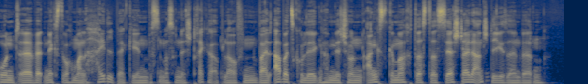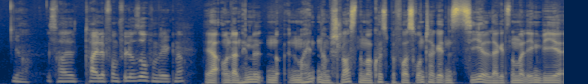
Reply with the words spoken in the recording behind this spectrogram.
Und äh, werde nächste Woche mal nach Heidelberg gehen, ein bisschen was von der Strecke ablaufen, weil Arbeitskollegen haben mir schon Angst gemacht, dass das sehr steile Anstiege sein werden. Ja, ist halt Teile vom Philosophenweg, ne? Ja, und dann Himmel, no- nochmal hinten am Schloss, nochmal kurz bevor es runtergeht ins Ziel, da geht es nochmal irgendwie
